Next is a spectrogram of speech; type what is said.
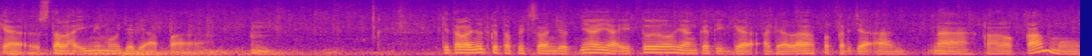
kayak setelah ini mau jadi apa. Kita lanjut ke topik selanjutnya yaitu yang ketiga adalah pekerjaan. Nah kalau kamu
